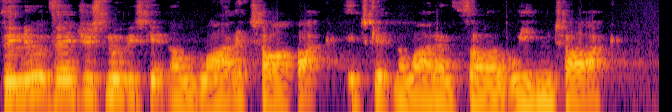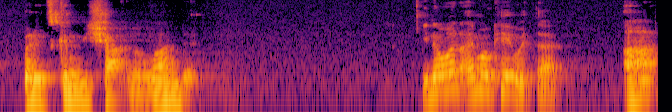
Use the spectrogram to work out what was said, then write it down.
The new Avengers movie's getting a lot of talk. It's getting a lot of uh, Whedon talk, but it's going to be shot in London. You know what? I'm okay with that. Uh,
